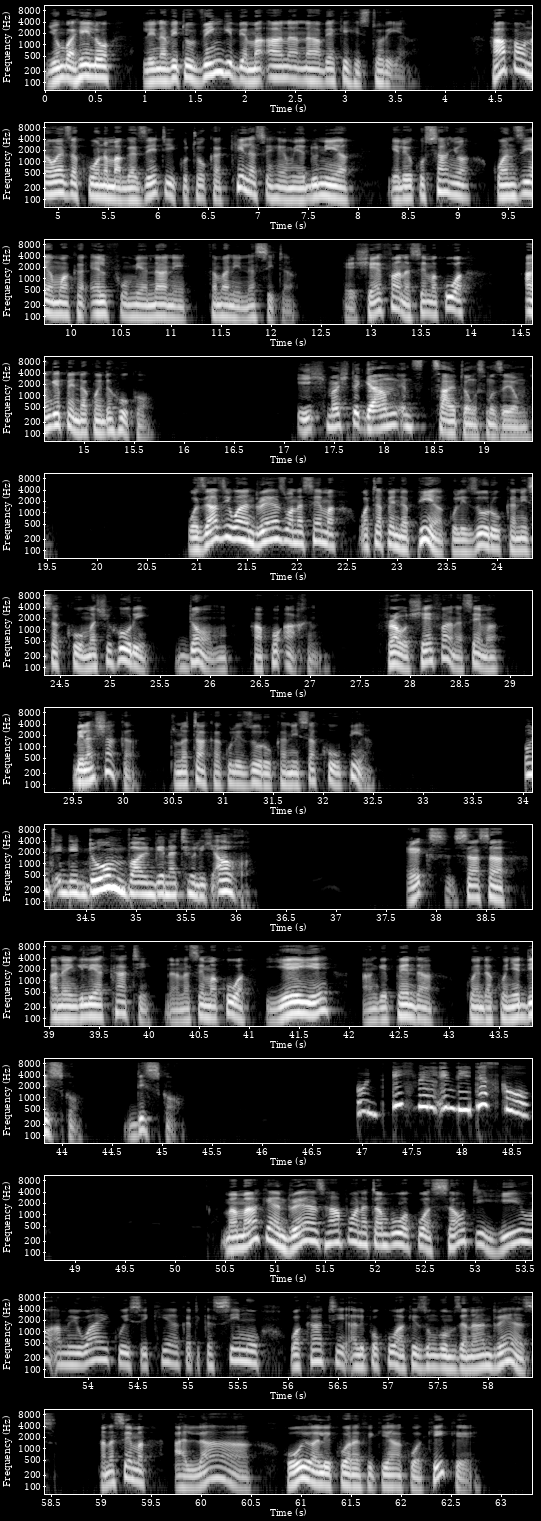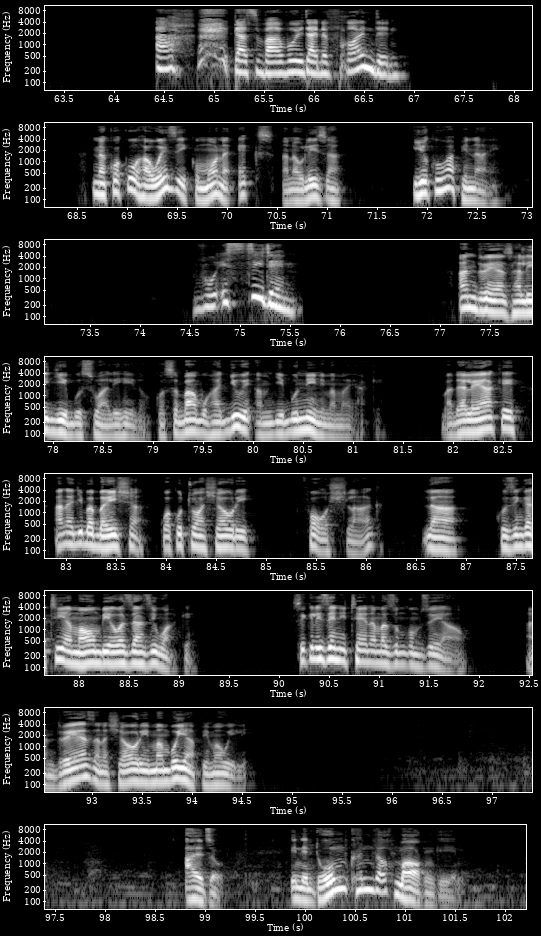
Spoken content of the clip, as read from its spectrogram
Jumba hilo lina vitu vingi vya maana na vya kihistoria. Hapa unaweza kuona magazeti kutoka kila sehemu ya dunia yaliyokusanywa kuanzia mwaka 1886 heshefa anasema kuwa angependa kwenda huko Ich möchte gern ins Zeitungsmuseum. wazazi wa andreas wanasema watapenda pia kulizuru kanisa kuu mashuhuri dom hapo aachen frau shefer anasema bila shaka tunataka kulizuru kanisa kuu pia Und in den Dom wollen wir natürlich auch. x sasa anaingilia kati na anasema kuwa yeye angependa kwenda kwenye disco disco Und ich will in die Disco. mama yake andreas hapo anatambua kuwa sauti hiyo amewahi kuisikia katika simu wakati alipokuwa akizungumza na andreas anasema ala huyo alikuwa rafiki yako wa kike ah das war wohl deine Freundin. na kwa kuwa hawezi kumwona x anauliza yuko wapi naye? Wo ist sie denn? andreas halijibu swali hilo kwa sababu hajui amjibu nini mama yake. Badala yake anajibabaisha kwa kutoa shauri forschlag la kuzingatia maombi ya wazazi wake. Sikilizeni tena mazungumzo yao. Andreas anashauri mambo yapi mawili? Also, in den Dom können wir auch morgen gehen.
